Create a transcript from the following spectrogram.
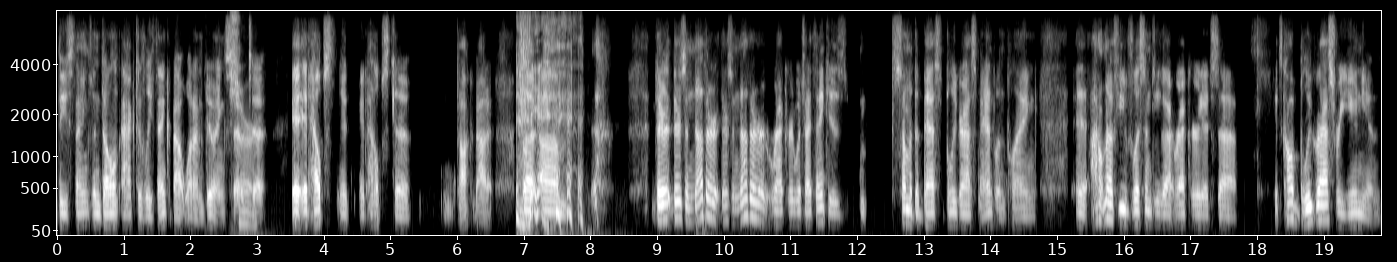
these things and don't actively think about what I'm doing. So Sure. to it, it helps it, it helps to talk about it. But um, there there's another there's another record which I think is some of the best bluegrass mandolin playing. Uh, I don't know if you've listened to that record. It's uh it's called Bluegrass Reunion.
